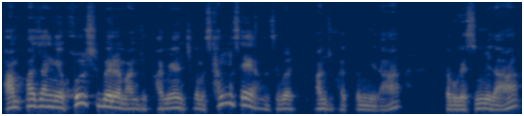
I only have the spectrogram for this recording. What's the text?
반파장의 홀수배를 만족하면 지금 상세 강습을 만족할 겁니다. 자, 보겠습니다.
